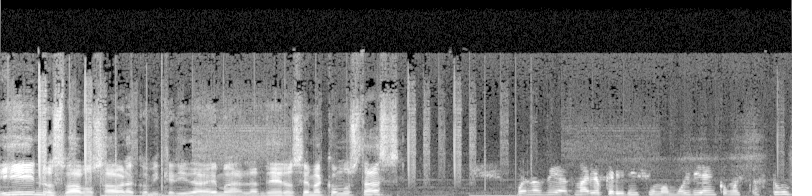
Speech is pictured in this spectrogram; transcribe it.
Y nos vamos ahora con mi querida Emma Landeros. Emma, ¿cómo estás? Buenos días, Mario, queridísimo. Muy bien, ¿cómo estás tú?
